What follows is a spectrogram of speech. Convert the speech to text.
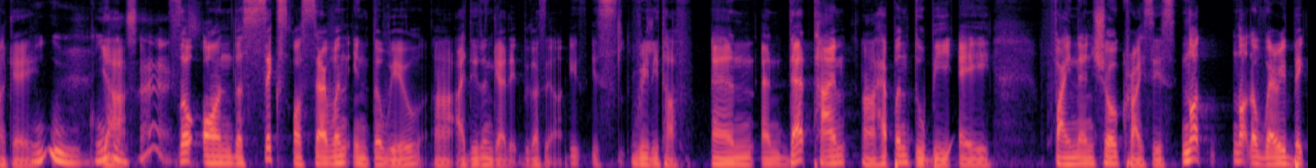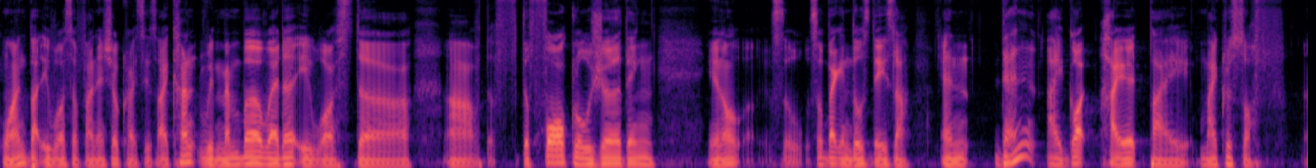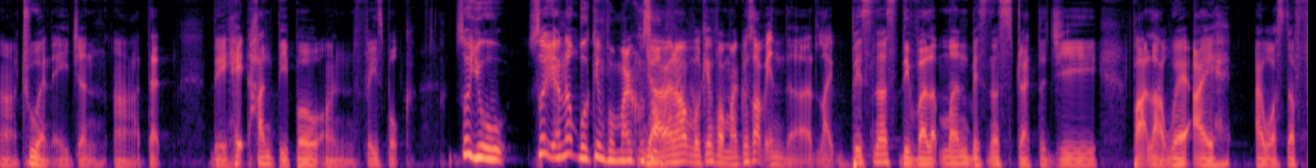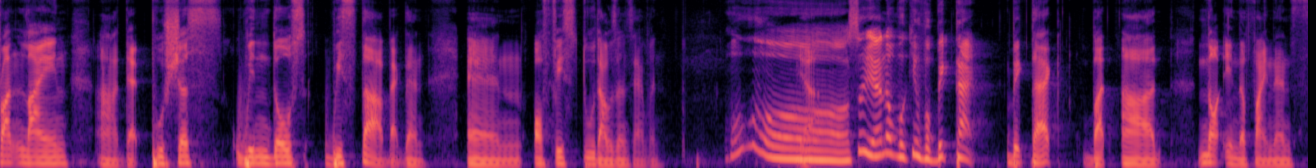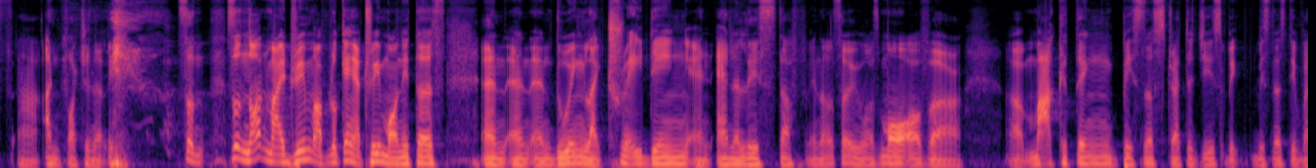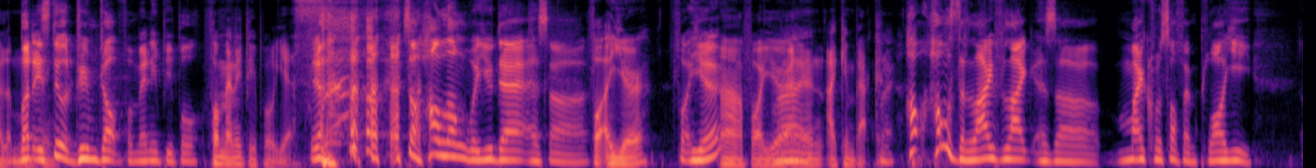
Okay. Ooh, Goldman yeah. Sachs. So on the sixth or seventh interview, uh, I didn't get it because uh, it, it's really tough. And and that time uh, happened to be a financial crisis. Not not a very big one, but it was a financial crisis. I can't remember whether it was the uh, the, the foreclosure thing, you know. So so back in those days lah. And then I got hired by Microsoft uh, through an agent uh, that they headhunt people on Facebook. so you so you end up working for Microsoft. Yeah, I'm not working for Microsoft in the like business development, business strategy part lah, where I I was the front line uh, that pushes Windows Vista back then and Office 2007. Oh, yeah. so you end up working for big tech. Big tech, but uh, not in the finance, uh, unfortunately. so so not my dream of looking at three monitors and, and, and doing like trading and analyst stuff, you know. So it was more of a, a marketing, business strategies, business development. But it's thing. still a dream job for many people. for many people, yes. Yeah. so how long were you there as a For a year, for a year? uh, for a year, Right. and then I came back. Right. How how was the life like as a Microsoft employee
